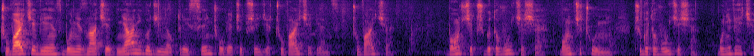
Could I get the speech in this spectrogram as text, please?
Czuwajcie więc, bo nie znacie dnia ani godziny, o której Syn Człowieczy przyjdzie. Czuwajcie więc, czuwajcie. Bądźcie, przygotowujcie się, bądźcie czujni, przygotowujcie się, bo nie wiecie.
